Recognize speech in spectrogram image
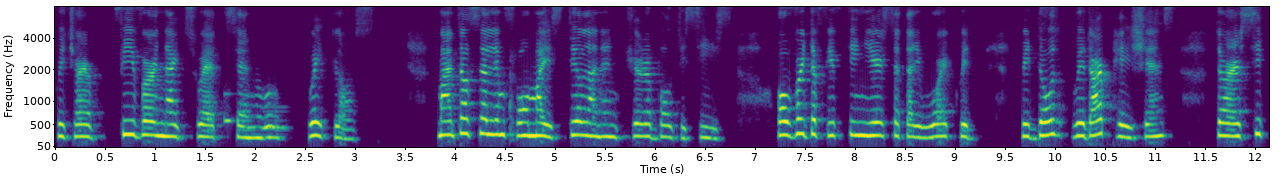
which are fever, night sweats, and weight loss. Mantle cell lymphoma is still an incurable disease. Over the 15 years that I work with, with, those, with our patients, there are six,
